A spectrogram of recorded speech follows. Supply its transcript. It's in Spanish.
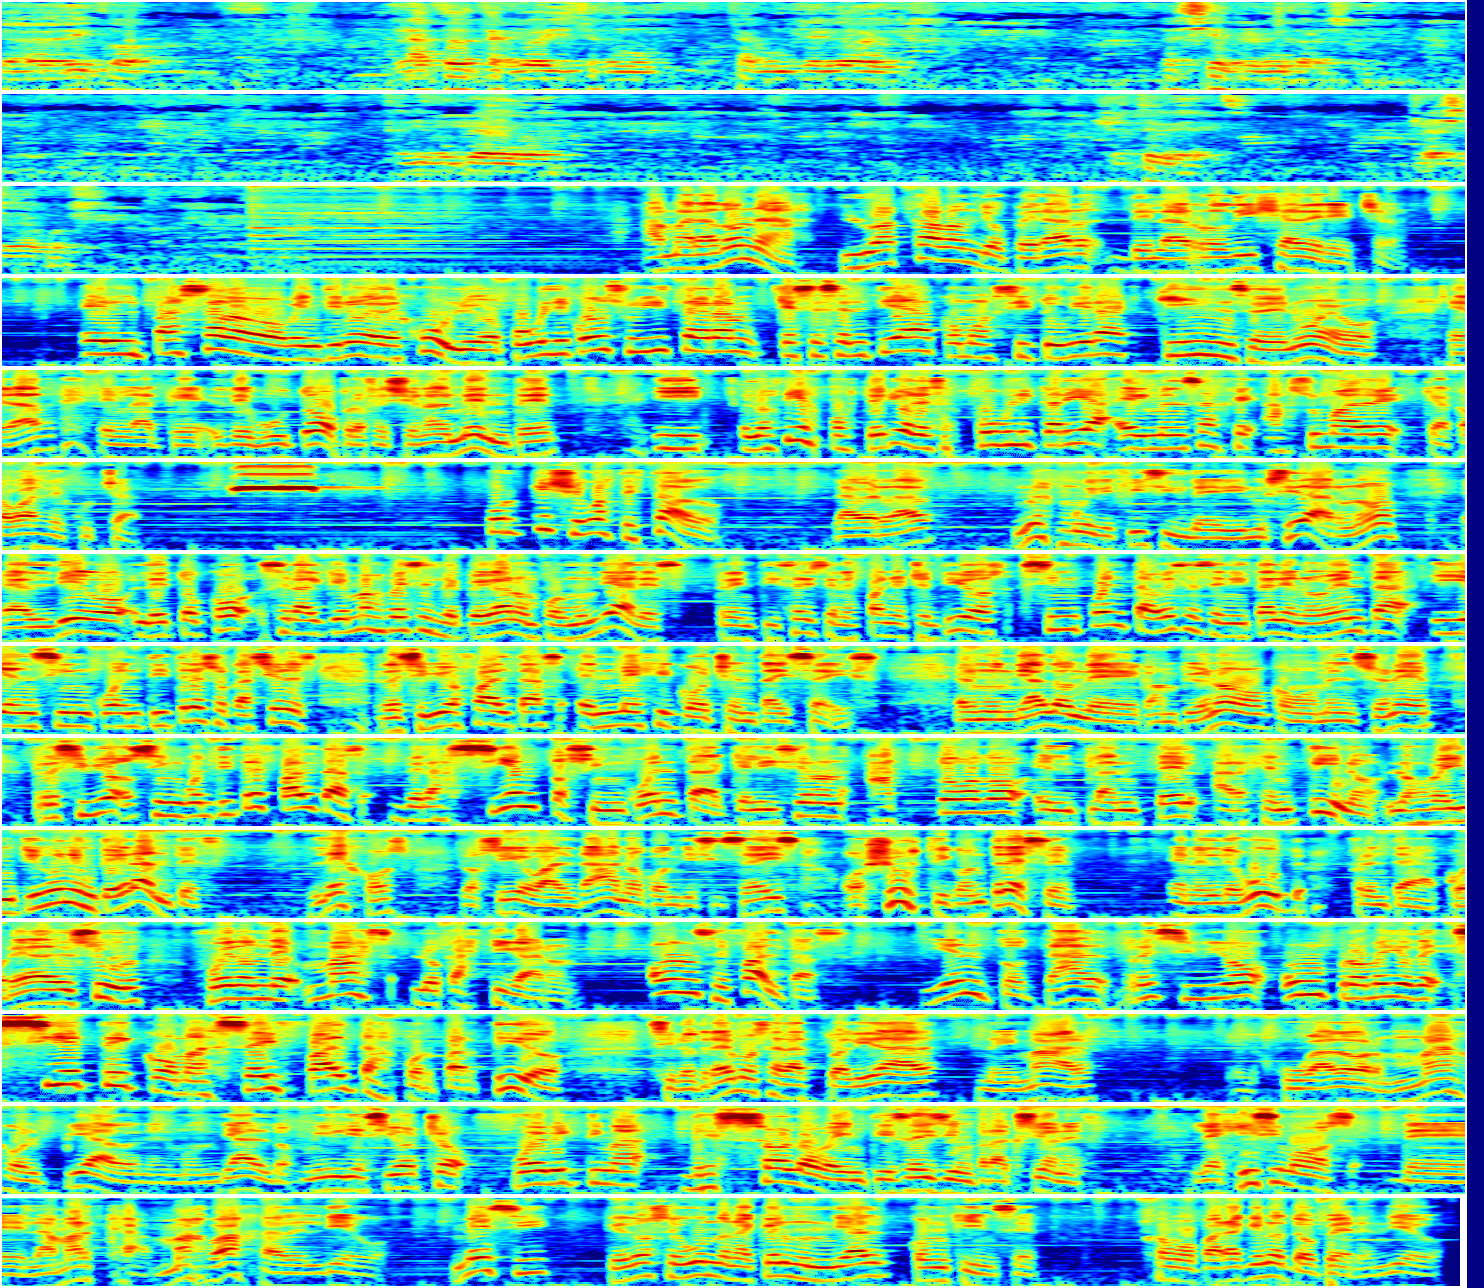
se la dedico a la torta que hoy está, como, está cumpliendo años. Está siempre en mi corazón. Feliz cumpleaños. Yo estoy bien. Gracias a vos. A Maradona lo acaban de operar de la rodilla derecha. El pasado 29 de julio publicó en su Instagram que se sentía como si tuviera 15 de nuevo, edad en la que debutó profesionalmente, y los días posteriores publicaría el mensaje a su madre que acabas de escuchar. ¿Por qué llegó a este estado? La verdad no es muy difícil de dilucidar, ¿no? El Diego le tocó ser al que más veces le pegaron por mundiales, 36 en España 82, 50 veces en Italia 90 y en 53 ocasiones recibió faltas en México 86. El mundial donde campeonó, como mencioné, recibió 53 faltas de las 150 que le hicieron a todo el plantel argentino, los 21 integrantes. Lejos lo sigue Valdano con 16 o Justi con 13 en el debut frente a Corea del Sur fue donde más lo castigaron. 11 faltas. Y en total recibió un promedio de 7,6 faltas por partido. Si lo traemos a la actualidad, Neymar, el jugador más golpeado en el Mundial 2018, fue víctima de solo 26 infracciones. Lejísimos de la marca más baja del Diego. Messi quedó segundo en aquel Mundial con 15 como para que no te operen, Diego.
